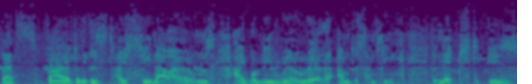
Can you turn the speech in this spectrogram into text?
That's five to the east. I see now, Holmes. I believe we're really onto something. The next is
